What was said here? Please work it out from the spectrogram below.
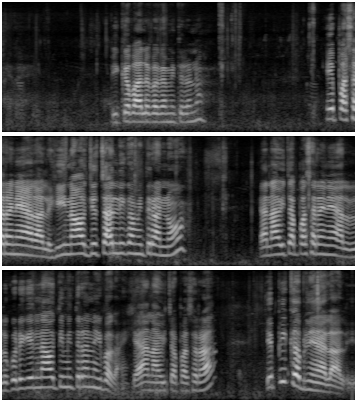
bye. Pickup आलं बघा मित्रांनो. हे पसारा न्यायला आलं ही नाव जे चालली का मित्रांनो? या नावीचा पसारा नाही आला कुठे गेली नाव ती मित्रांनो? ही बघा. ह्या नावीचा पसारा हे पिकअप न्यायला आले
